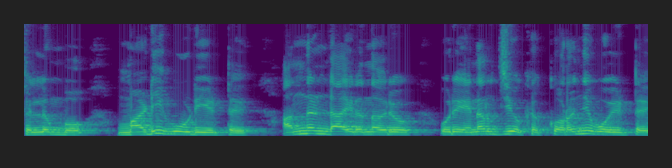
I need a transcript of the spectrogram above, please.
ചെല്ലുമ്പോൾ മടി കൂടിയിട്ട് അന്നുണ്ടായിരുന്ന ഒരു ഒരു എനർജിയൊക്കെ കുറഞ്ഞു പോയിട്ട്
